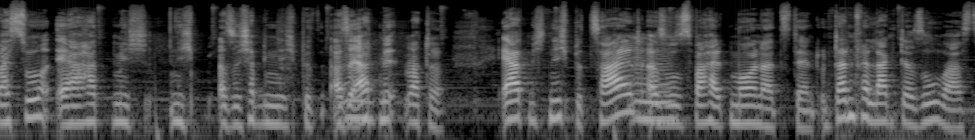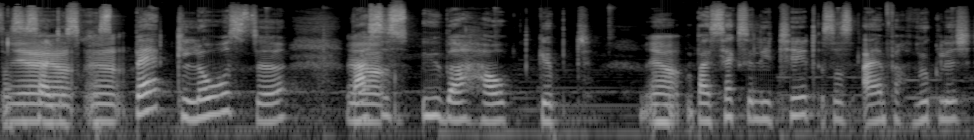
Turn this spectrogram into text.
weißt du, er hat mich nicht, also ich habe ihn nicht, also Mhm. er hat mir, warte, er hat mich nicht bezahlt, also es war halt ein One-Night-Stand. Und dann verlangt er sowas. Das Ja, ist halt das ja. respektlosste, was es überhaupt gibt. Bei Sexualität ist es einfach wirklich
